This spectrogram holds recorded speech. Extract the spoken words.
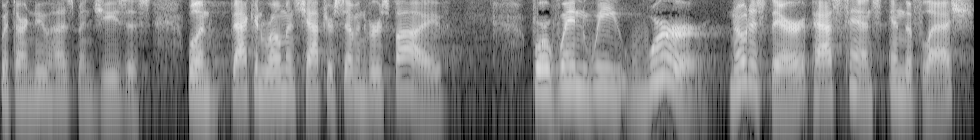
with our new husband, Jesus. Well, in, back in Romans chapter 7, verse 5, for when we were, notice there, past tense, in the flesh,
